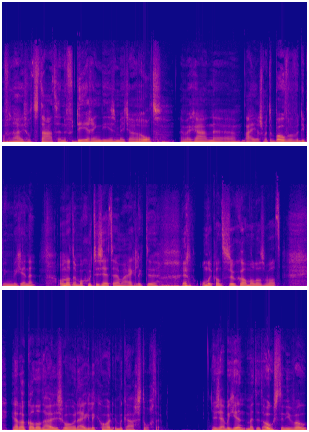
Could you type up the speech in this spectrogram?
of een huis wat staat. En de verdering die is een beetje rot. En we gaan uh, nou, eerst met de bovenverdieping beginnen. Om dat helemaal goed te zetten. Maar eigenlijk de, onderkant is zo gammel als wat. Ja, dan kan dat huis gewoon eigenlijk gewoon in elkaar storten. Dus jij begint met het hoogste niveau,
